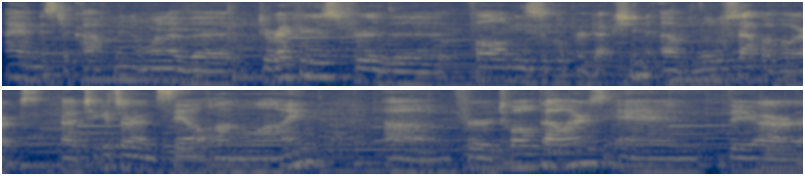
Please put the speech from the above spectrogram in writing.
Hi, I'm Mr. Kaufman. I'm one of the directors for the fall musical production of Little Shop of Horrors. Uh, tickets are on sale online um, for $12 and they are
